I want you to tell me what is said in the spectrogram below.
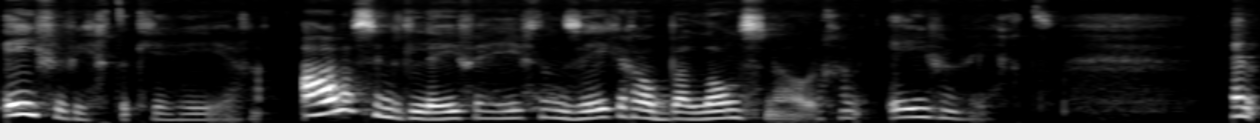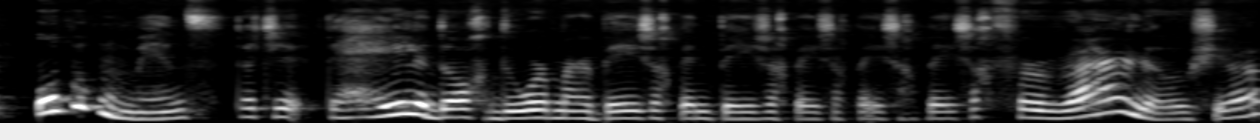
evenwicht te creëren. Alles in het leven heeft een zekere balans nodig, een evenwicht. En op het moment dat je de hele dag door maar bezig bent, bezig, bezig, bezig, bezig, verwaarloos je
